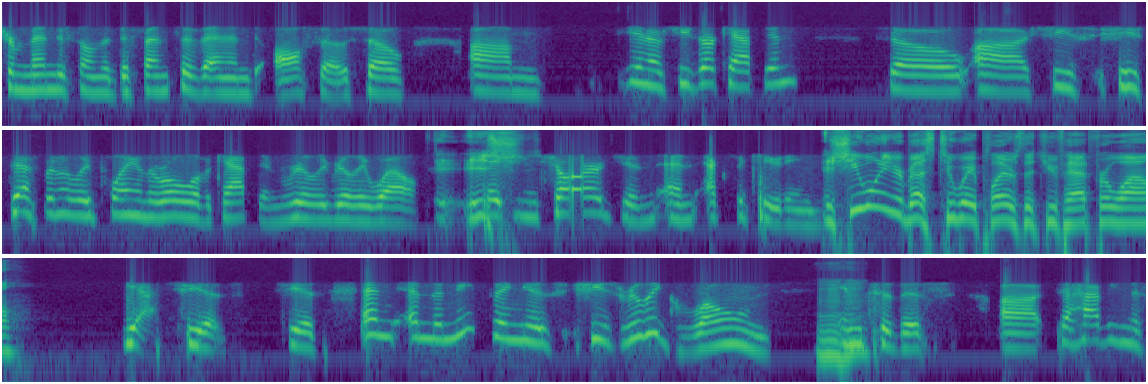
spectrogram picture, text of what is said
tremendous on the defensive end also. So. Um, you know, she's our captain. So uh, she's she's definitely playing the role of a captain really, really well, is taking she, charge and, and executing. Is she one of your best two way players that you've had for a while? Yeah, she is. She is. And and the neat thing is, she's really grown mm-hmm. into this, uh, to having this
